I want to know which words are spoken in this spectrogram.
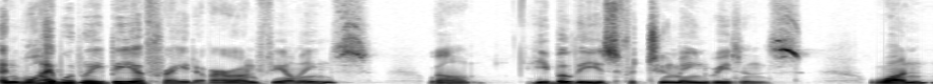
And why would we be afraid of our own feelings? Well, he believes for two main reasons. One,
